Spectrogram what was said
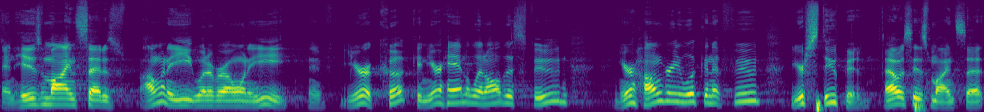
And his mindset is, I'm going to eat whatever I want to eat. If you're a cook and you're handling all this food, you're hungry looking at food? You're stupid. That was his mindset.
